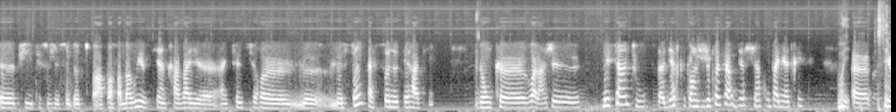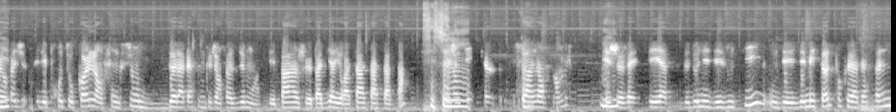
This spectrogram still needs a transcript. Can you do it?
Euh, puis, qu'est-ce que j'ai fait d'autre par rapport à ça? Bah oui, aussi un travail euh, actuel sur euh, le, le son, la sonothérapie. Donc, euh, voilà. Je... Mais c'est un tout. C'est-à-dire que quand je, je préfère dire je suis accompagnatrice, Oui, euh, parce que, en fait, je fais des protocoles en fonction de la personne que j'ai en face de moi. C'est pas, je vais pas dire il y aura ça, ça, ça, ça. C'est selon. C'est un ensemble et Mhm. je vais essayer de donner des outils ou des, des méthodes pour que la personne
